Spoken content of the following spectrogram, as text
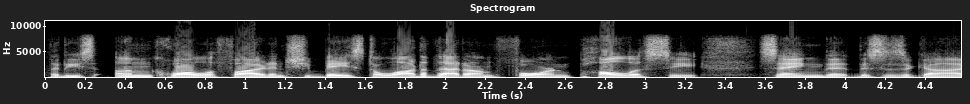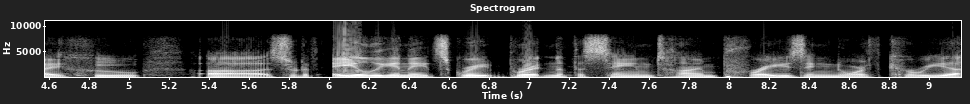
that he's unqualified, and she based a lot of that on foreign policy, saying that this is a guy who uh, sort of alienates Great Britain at the same time praising North Korea.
